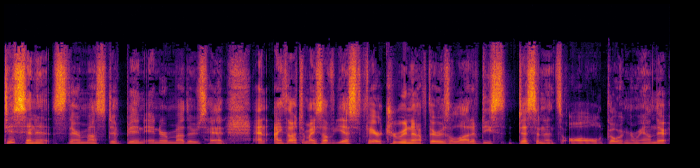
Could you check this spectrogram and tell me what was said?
dissonance there must have been in her mother's head. And I thought to myself, yes, fair, true enough. There is a lot of dis- dissonance all going around there.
